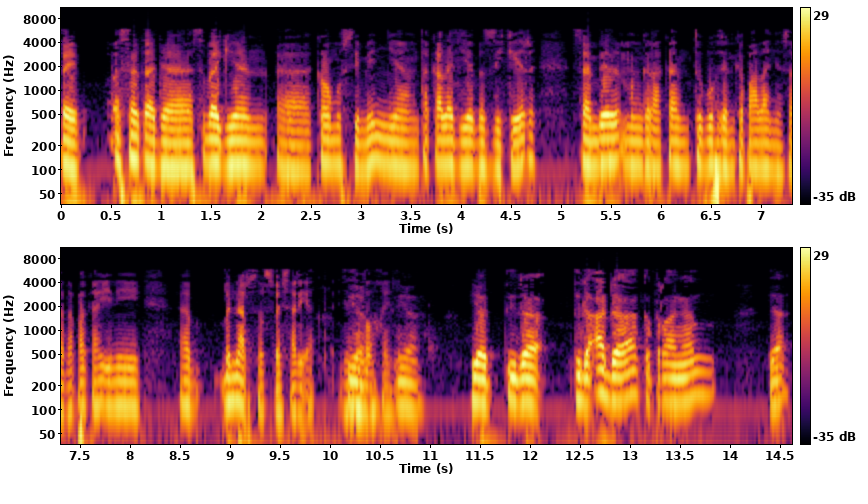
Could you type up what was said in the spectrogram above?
Taib. Ustaz ada sebagian eh, kaum muslimin yang tak kala dia berzikir sambil menggerakkan tubuh dan kepalanya. Ustaz, apakah ini eh, benar sesuai syariat? Ya, Jazakallah khair. ya. Ya, tidak tidak ada keterangan ya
